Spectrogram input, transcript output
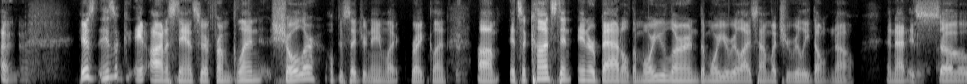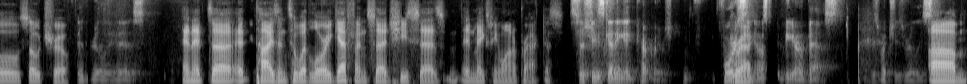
I know. Here's here's a g- a honest answer from Glenn Scholler. Hope I said your name like right, Glenn. Um, it's a constant inner battle. The more you learn, the more you realize how much you really don't know, and that is so so true. It really is. And it uh, it ties into what Lori Geffen said. She says it makes me want to practice. So she's getting encouraged, forcing Correct. us to be our best is what she's really saying. Um,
